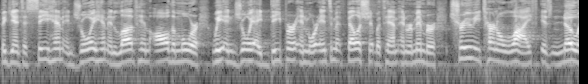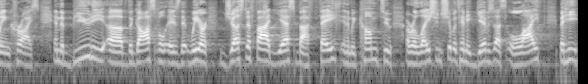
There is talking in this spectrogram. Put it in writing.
begin to see Him, enjoy Him, and love Him all the more, we enjoy a deeper and more intimate fellowship with Him. And remember, true eternal life is knowing Christ. And the beauty of the gospel is that we are justified, yes, by faith, and we come to a relationship with Him. He gives us life, but He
